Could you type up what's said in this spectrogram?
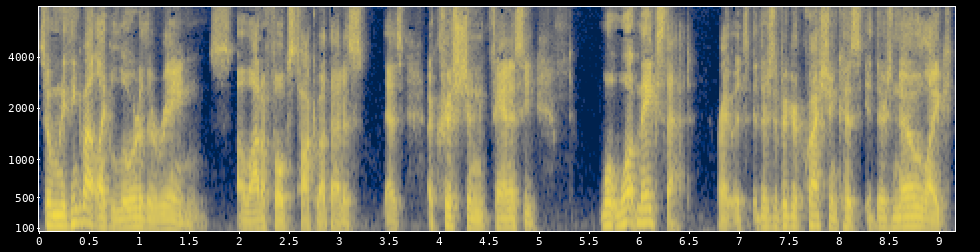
So when we think about like Lord of the Rings, a lot of folks talk about that as as a Christian fantasy. Well, what makes that? Right? It's, there's a bigger question because there's no like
